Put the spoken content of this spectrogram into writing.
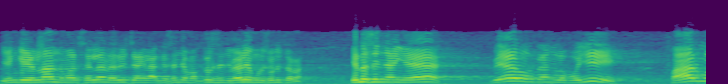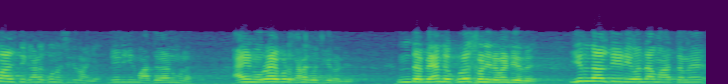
எங்கே எல்லாம் இந்த மாதிரி செல்லாம் அறிவிச்சாங்களே? அங்கே செஞ்ச மக்கள் செஞ்ச வேலையை உங்களுக்கு சொல்லித்தரேன். என்ன செஞ்சாங்க? வேறொரு பேங்கில் போய் ஃபார்மாலிட்டி கணக்குன்னு வச்சுக்கிறாங்க. டிடிக்கு மாற்ற வேணும்ல. ஐநூறு போட்டு கணக்கு வச்சுக்க வேண்டியது. இந்த பேங்கை க்ளோஸ் பண்ணிட வேண்டியது. இருந்தாலும் டிடி வந்தால் மாற்றணும்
